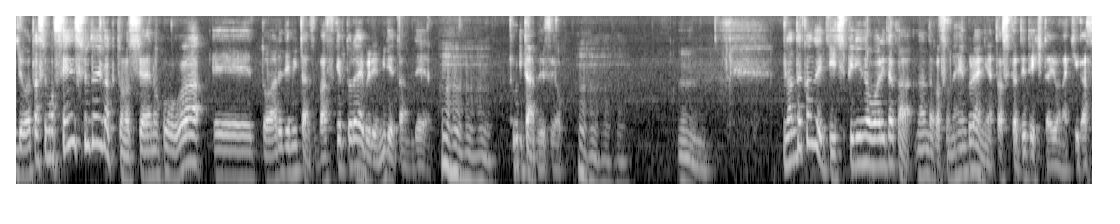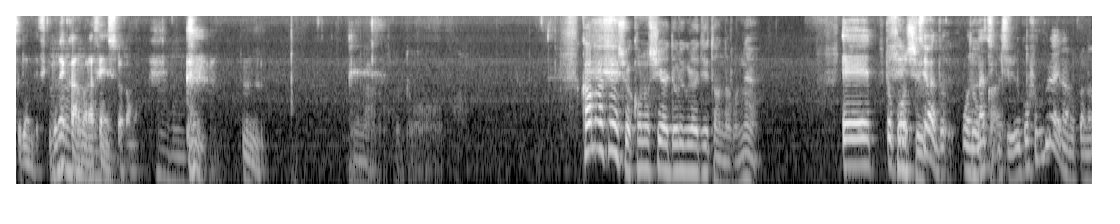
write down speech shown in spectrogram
で私も専修大学との試合の方はえっとあれで見たんです。バスケットライブで見れたんで見たんですよ。うんなんだかんだ言って1ピリの終わりだかなんだかその辺ぐらいには確か出てきたような気がするんですけどねうん河村選手とかも、ふんうん、なるほど。河村選手はこの試合どれぐらい出たんだろうね？えーっとこっちはど同じどうか。15分ぐらいなのかな？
